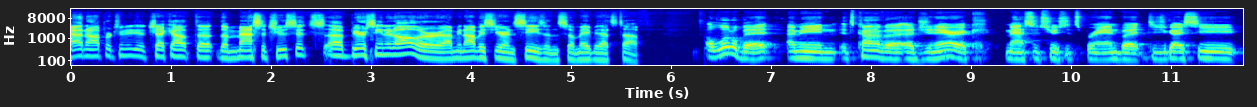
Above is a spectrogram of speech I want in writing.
an opportunity to check out the the Massachusetts uh, beer scene at all? Or, I mean, obviously you're in season, so maybe that's tough. A little bit. I mean, it's kind of a, a generic Massachusetts brand, but did you guys see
